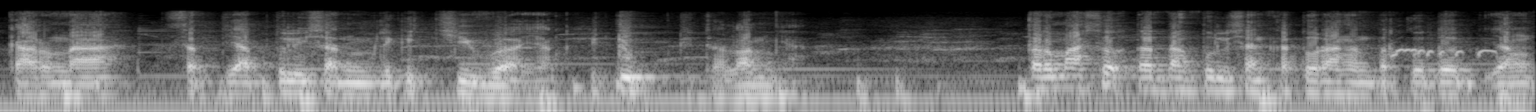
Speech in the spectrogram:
karena setiap tulisan memiliki jiwa yang hidup di dalamnya. Termasuk tentang tulisan keturangan perkutut yang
